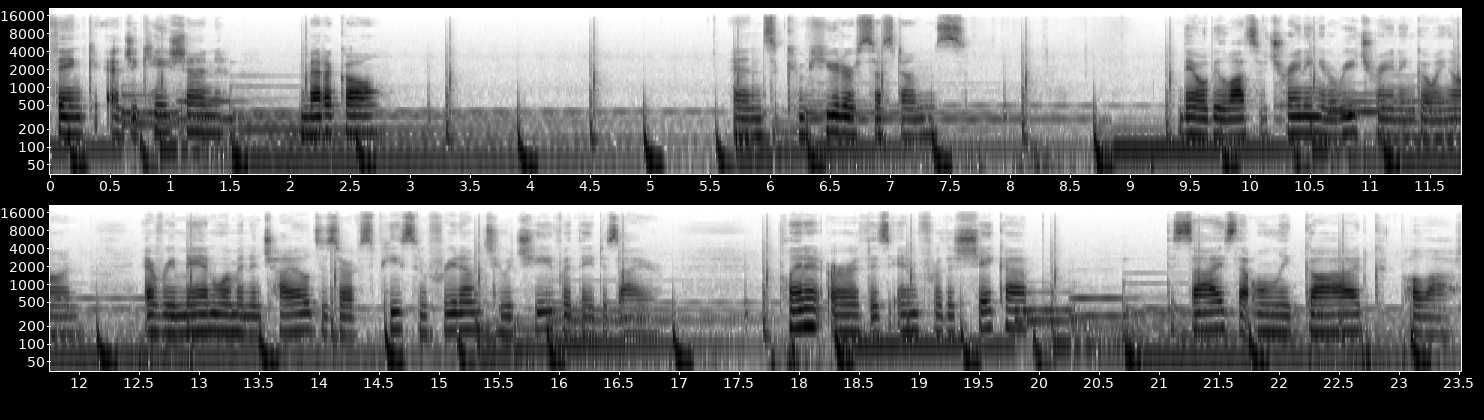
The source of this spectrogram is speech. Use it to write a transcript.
Think education, medical, and computer systems. There will be lots of training and retraining going on Every man, woman, and child deserves peace and freedom to achieve what they desire. Planet Earth is in for the shakeup, the size that only God could pull off.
